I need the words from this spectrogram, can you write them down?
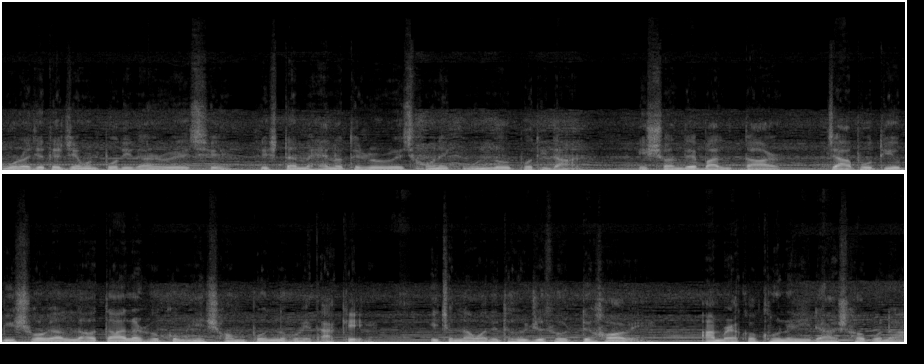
মোনাজাতের যেমন প্রতিদান রয়েছে, চেষ্টা, মেহনতেরও রয়েছে অনেক মূল্য প্রতিদান। নিঃসন্দেহে বাল তার যাবতীয় বিষয় আল্লাহ তাআলার হুকুম নিয়ে সম্পন্ন হয়ে থাকে। এই জন্য আমাদের ধৈর্য ধরতে হবে। আমরা কখনো নিরাশ হব না।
